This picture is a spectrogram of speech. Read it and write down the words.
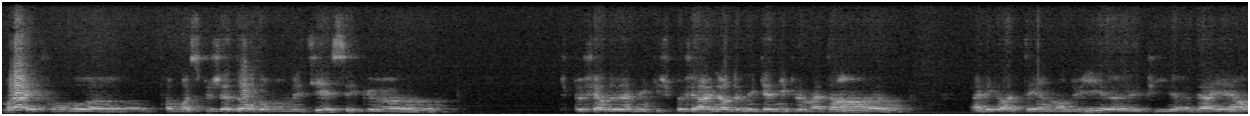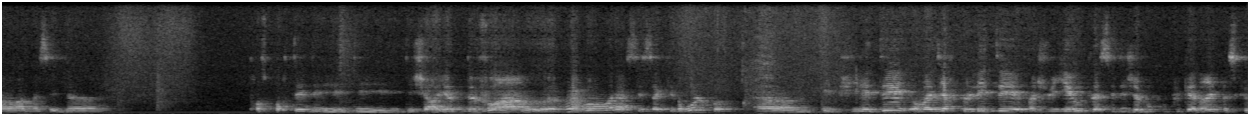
voilà, il faut. Enfin, moi, ce que j'adore dans mon métier, c'est que je peux faire de la je peux faire une heure de mécanique le matin, euh, aller gratter un enduit euh, et puis euh, derrière ramasser de des, des, chariots de foin. bon, voilà, c'est ça qui est drôle, quoi. et puis l'été, on va dire que l'été, enfin juillet-août, là, c'est déjà beaucoup plus cadré parce que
